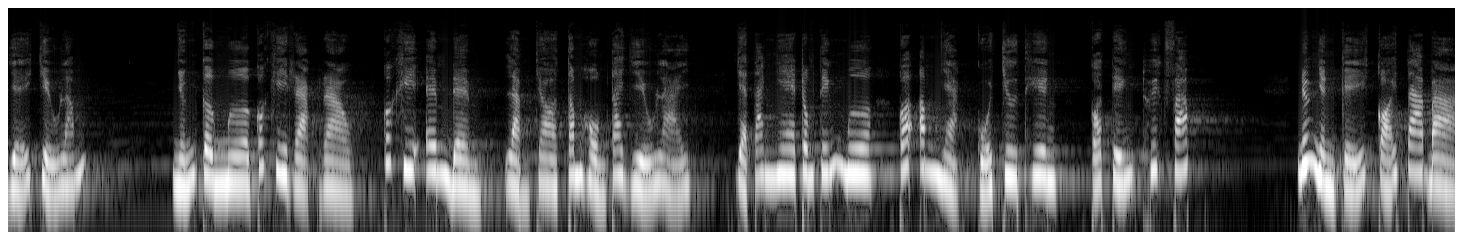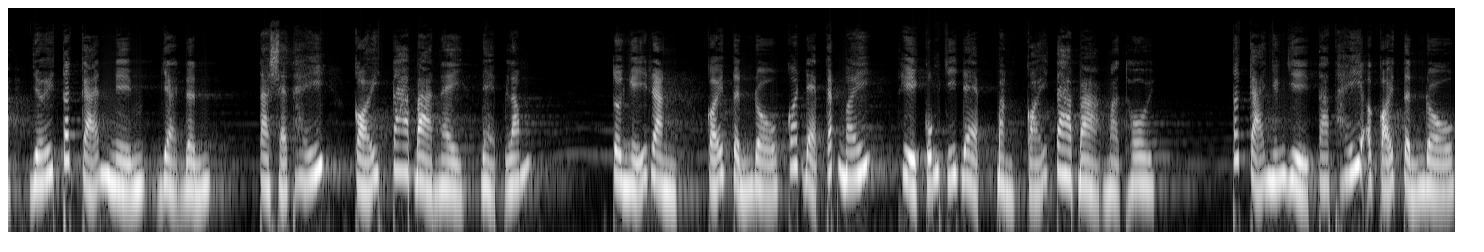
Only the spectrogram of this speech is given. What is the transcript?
dễ chịu lắm. Những cơn mưa có khi rạc rào, có khi êm đềm làm cho tâm hồn ta dịu lại và ta nghe trong tiếng mưa có âm nhạc của chư thiên, có tiếng thuyết pháp. Nếu nhìn kỹ cõi ta bà với tất cả niệm và định, ta sẽ thấy cõi ta bà này đẹp lắm. Tôi nghĩ rằng cõi tịnh độ có đẹp cách mấy thì cũng chỉ đẹp bằng cõi ta bà mà thôi. Tất cả những gì ta thấy ở cõi tịnh độ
